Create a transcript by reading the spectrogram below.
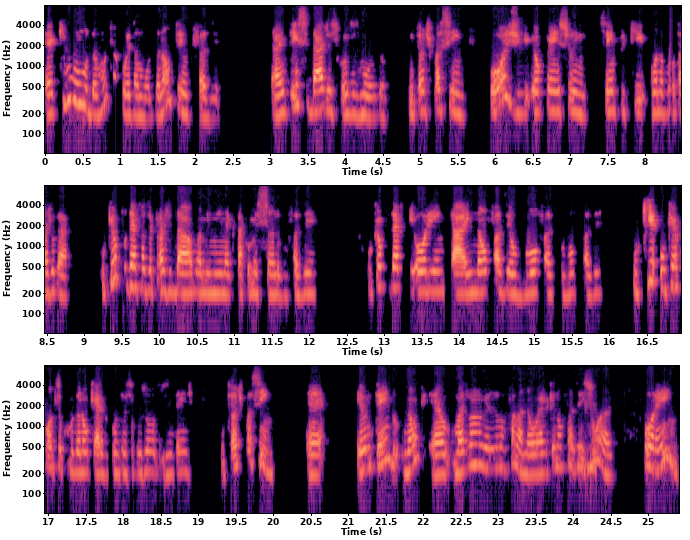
É que muda, muita coisa muda, não tem o que fazer. A intensidade das coisas mudam. Então, tipo assim, hoje eu penso em sempre que, quando eu voltar a jogar, o que eu puder fazer para ajudar uma menina que está começando, eu vou fazer. O que eu puder orientar e não fazer, eu vou fazer. Eu vou fazer. O que, o que aconteceu comigo, eu não quero que aconteça com os outros, entende? Então, tipo assim, é, eu entendo, não, é, mais uma vez eu vou falar, não é que eu não fazia isso antes. Porém,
